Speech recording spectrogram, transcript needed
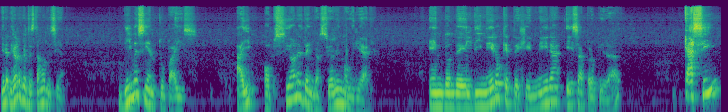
Mira, mira lo que te estamos diciendo. Dime si en tu país hay opciones de inversión inmobiliaria en donde el dinero que te genera esa propiedad casi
